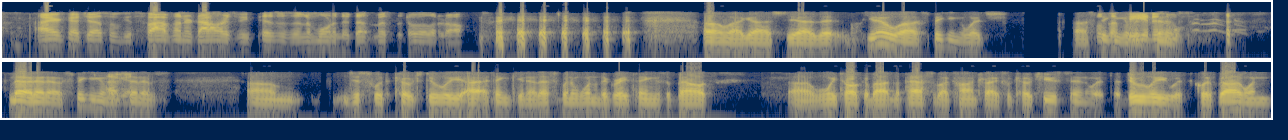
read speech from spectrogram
I hear Coach Edsall gets five hundred dollars if he pisses in the morning that doesn't miss the toilet at all. oh my gosh, yeah. That you know. uh Speaking of which, uh speaking of incentives. No, no, no. Speaking of okay. incentives, um, just with Coach Dooley, I think you know that's been one of the great things about uh, when we talk about in the past about contracts with Coach Houston, with Dooley, with Cliff Godwin,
